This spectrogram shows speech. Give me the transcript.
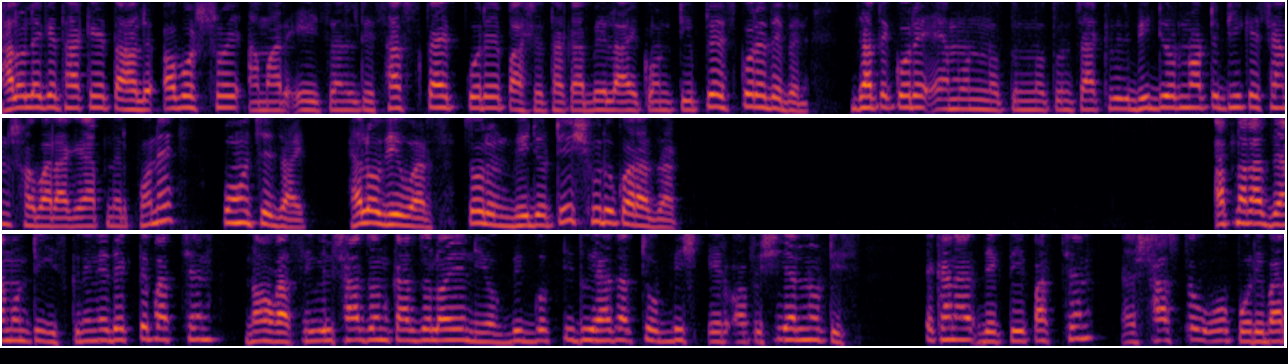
ভালো লেগে থাকে, তাহলে অবশ্যই আমার এই চ্যানেলটি সাবস্ক্রাইব করে পাশে থাকা বেল আইকনটি প্রেস করে দেবেন। যাতে করে এমন নতুন নতুন চাকরির ভিডিওর নোটিফিকেশান সবার আগে আপনার ফোনে পৌঁছে যায়। হ্যালো ভিউয়ার্স, চলুন ভিডিওটি শুরু করা যাক। আপনারা যেমনটি স্ক্রিনে দেখতে পাচ্ছেন, নওগাঁ সিভিল সার্জন কার্যালয়ে নিয়োগ বিজ্ঞপ্তি দুই হাজার চব্বিশ এর অফিসিয়াল নোটিশ। এখানে দেখতেই পাচ্ছেন স্বাস্থ্য ও পরিবার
